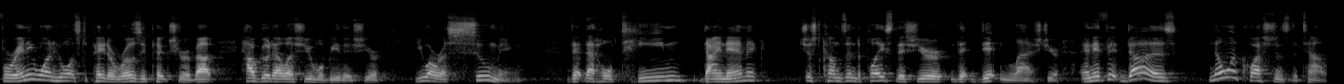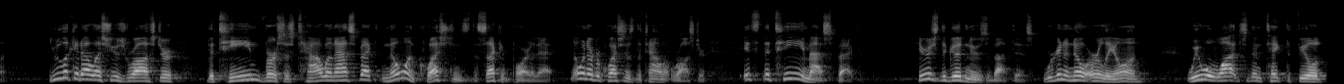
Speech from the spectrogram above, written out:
For anyone who wants to paint a rosy picture about how good LSU will be this year, you are assuming that that whole team dynamic just comes into place this year that didn't last year. And if it does, no one questions the talent. You look at LSU's roster, the team versus talent aspect, no one questions the second part of that. No one ever questions the talent roster. It's the team aspect. Here's the good news about this we're going to know early on we will watch them take the field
